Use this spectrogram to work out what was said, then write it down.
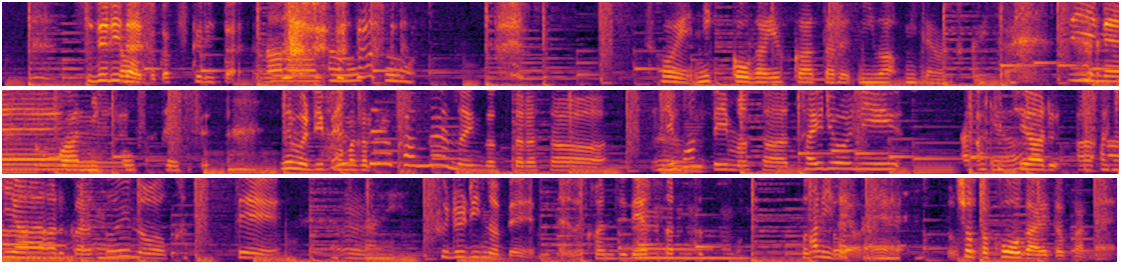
滑り台とか作りたい。あー楽しそう。すごい。日光がよく当たる庭みたいなの作りたいいいね。ここは日光スペース。でも利便性を考えないんだったらさ、うん。日本って今さ大量に空き地ああるあ空き家あるからそういうのを買って確かに。フルリノベみたいな感じでやったらうん。コストありだよね。ちょっと郊外とかね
